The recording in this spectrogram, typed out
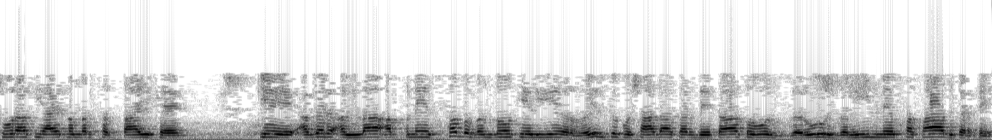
شورا کی آیت نمبر ستائیس ہے کہ اگر اللہ اپنے سب بندوں کے لیے رزق کشادہ کر دیتا تو وہ ضرور زمین میں فساد کرتے،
